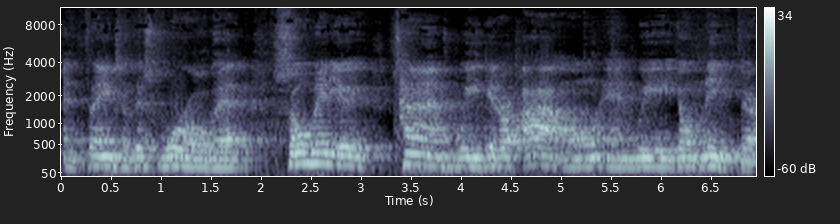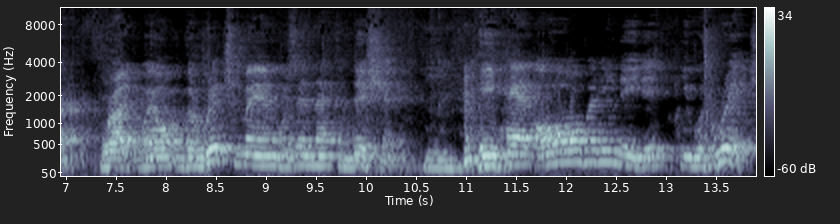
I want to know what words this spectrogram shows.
and things of this world that so many times we get our eye on and we don't need it there. Right. Well, the rich man was in that condition. Mm-hmm. He had all that he needed. He was rich.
